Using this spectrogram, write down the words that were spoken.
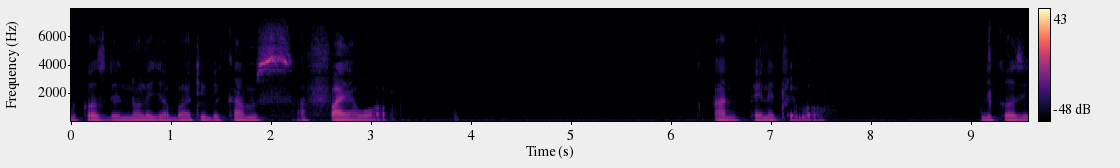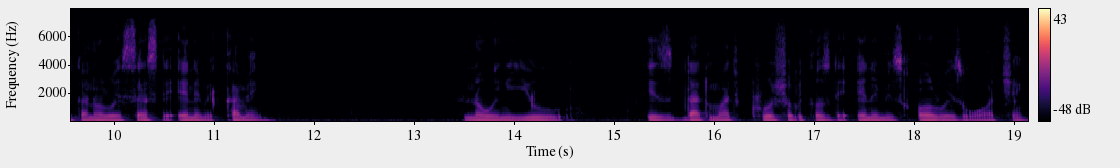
because the knowledge about you becomes a firewall, unpenetrable, because you can always sense the enemy coming. Knowing you is that much crucial because the enemy is always watching.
